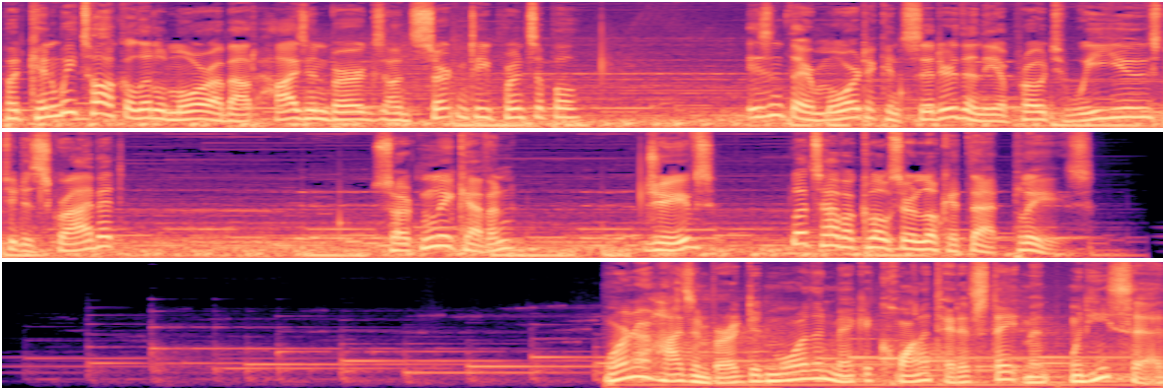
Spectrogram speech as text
but can we talk a little more about Heisenberg's uncertainty principle? Isn't there more to consider than the approach we use to describe it? Certainly, Kevin. Jeeves, let's have a closer look at that, please. Werner Heisenberg did more than make a quantitative statement when he said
